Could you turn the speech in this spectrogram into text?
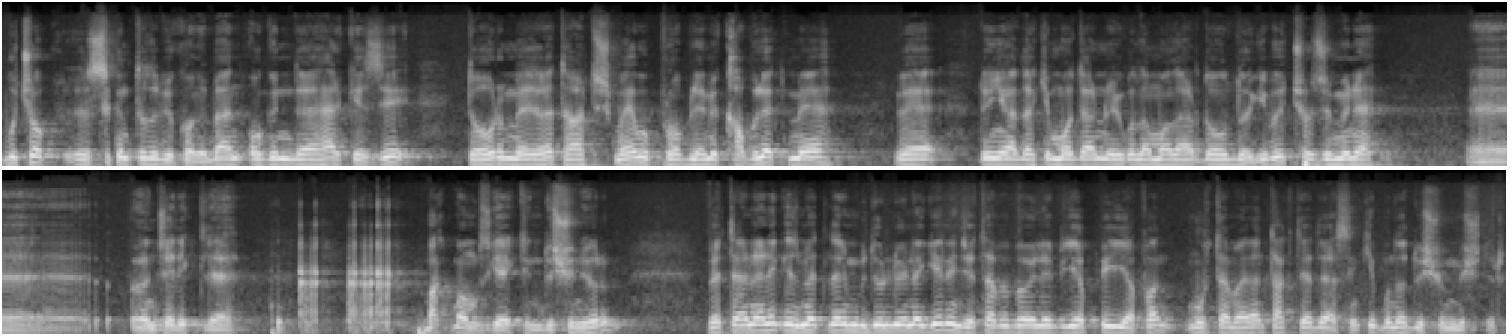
Bu çok e, sıkıntılı bir konu. Ben o günde herkesi doğru mecrada tartışmaya, bu problemi kabul etmeye ve dünyadaki modern uygulamalarda olduğu gibi çözümüne öncelikle bakmamız gerektiğini düşünüyorum. Veterinerlik Hizmetleri Müdürlüğü'ne gelince tabii böyle bir yapıyı yapan muhtemelen takdir edersin ki bunu düşünmüştür.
